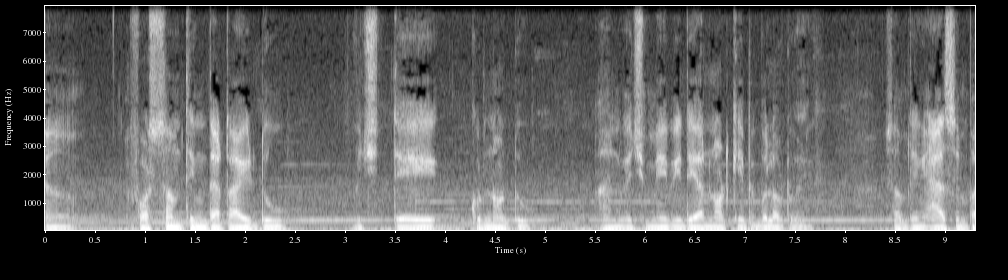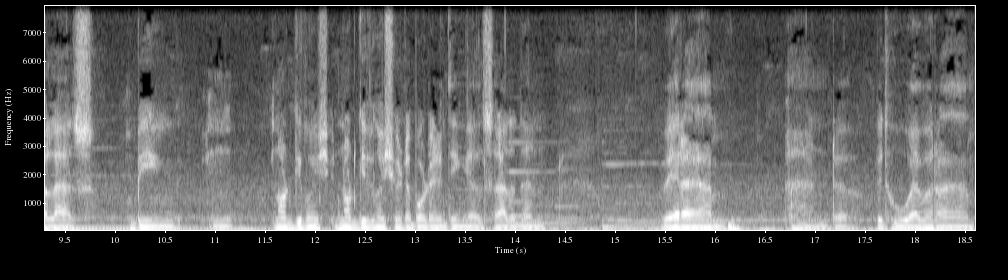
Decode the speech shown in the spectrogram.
uh, for something that I do, which they could not do, and which maybe they are not capable of doing. Something as simple as being not giving not giving a shit about anything else rather than where I am and uh, with whoever I am.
